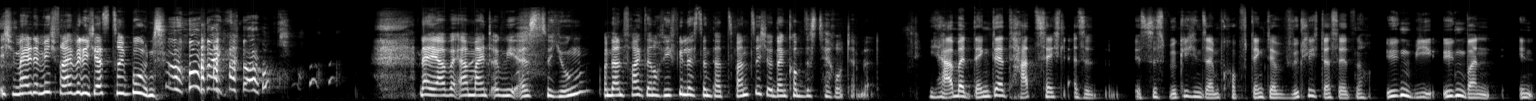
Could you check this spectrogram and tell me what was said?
Ich melde mich freiwillig als Tribun. Oh mein Gott. Naja, aber er meint irgendwie, er ist zu jung. Und dann fragt er noch, wie viele sind da? 20? Und dann kommt das Terror-Tablet. Ja, aber denkt er tatsächlich, also ist es wirklich in seinem Kopf, denkt er wirklich, dass er jetzt noch irgendwie, irgendwann in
